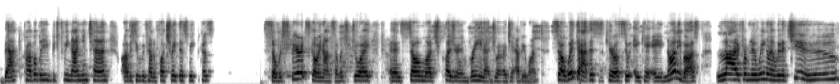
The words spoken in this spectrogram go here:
back probably between nine and 10. Obviously, we've had to fluctuate this week because so much spirits going on, so much joy, and so much pleasure in bringing that joy to everyone. So, with that, this is Carol Sue, aka Naughty Boss, live from New England with two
